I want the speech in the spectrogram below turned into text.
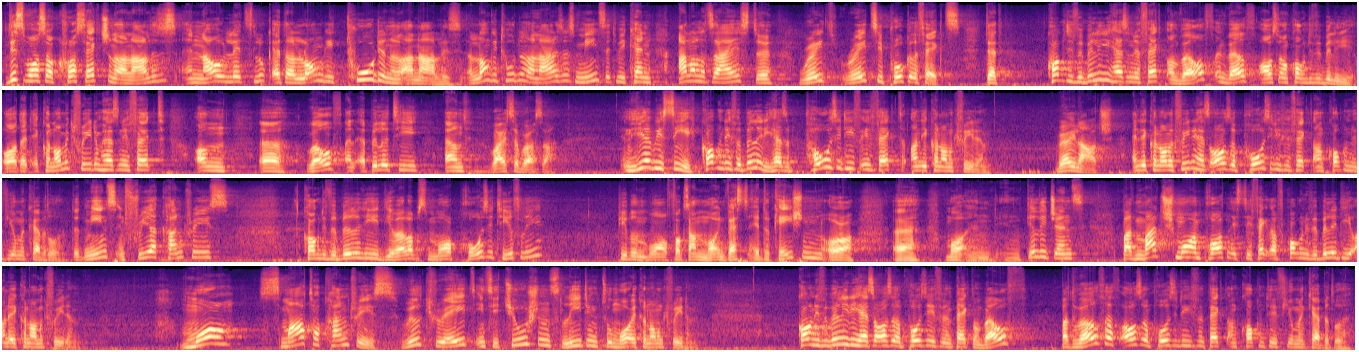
This was a cross-sectional analysis, and now let's look at a longitudinal analysis. A longitudinal analysis means that we can analyze the rate, reciprocal effects that cognitive ability has an effect on wealth, and wealth also on cognitive ability, or that economic freedom has an effect on uh, wealth and ability, and vice versa. And here we see cognitive ability has a positive effect on economic freedom, very large. And economic freedom has also a positive effect on cognitive human capital. That means in freer countries, cognitive ability develops more positively. People more, for example, more invest in education or uh, more in, in diligence. But much more important is the effect of cognitive ability on economic freedom. More smarter countries will create institutions leading to more economic freedom. Cognitive ability has also a positive impact on wealth, but wealth has also a positive impact on cognitive human capital.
